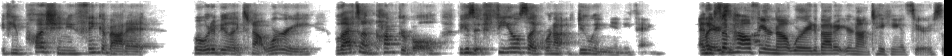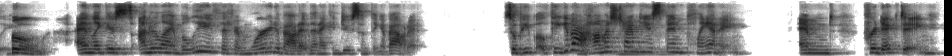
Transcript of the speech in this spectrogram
if you push and you think about it what would it be like to not worry? Well that's uncomfortable because it feels like we're not doing anything. And like somehow if you're not worried about it you're not taking it seriously. Boom. And like there's this underlying belief that if i'm worried about it then i can do something about it. So people think about how much time do you spend planning and predicting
